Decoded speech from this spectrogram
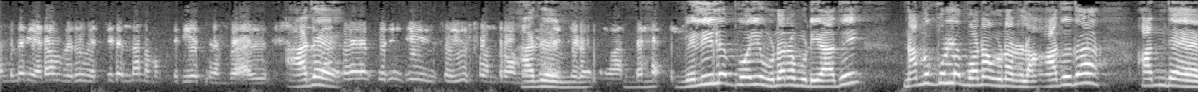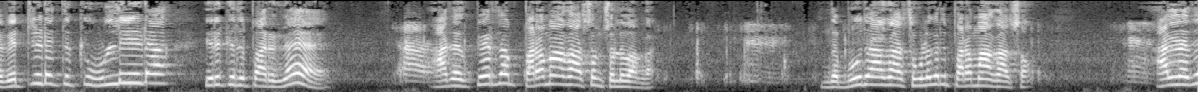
அந்த மாதிரி இடம் வெறும் வெற்றிடம் தான் நமக்கு தெரியாது நம்ம. அது தெரிஞ்சு யூஸ் பண்றோம் அது வெளியில போய் உணர முடியாது. நமக்குள்ள போனா உணரலாம். அதுதான் அந்த வெற்றிடத்துக்கு உள்ளீடா இருக்குது பாருங்க. அதற்கு பேர் தான் பரமாகாசம் சொல்லுவாங்க. இந்த பூதாகாசம் உலகிறது பரமாகாசம் அல்லது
